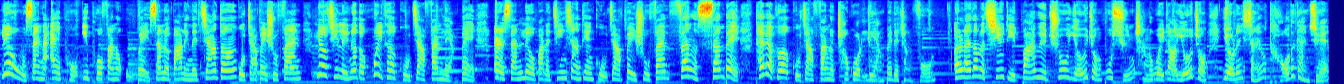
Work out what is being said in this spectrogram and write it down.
六五三的爱普一波翻了五倍，三六八零的嘉登。股价倍数翻，六七零六的惠特股价翻两倍，二三六八的金象电股价倍数翻，翻了三倍，台表科股价翻了超过两倍的涨幅。而来到了七月底八月初，有一种不寻常的味道，有一种有人想要逃的感觉。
